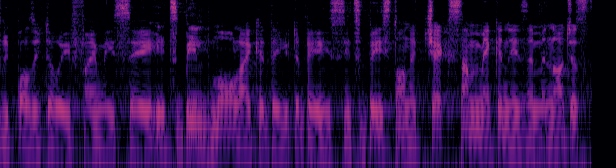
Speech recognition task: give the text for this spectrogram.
repository, if I may say. It's built more like a database. It's based on a checksum mechanism and not just,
